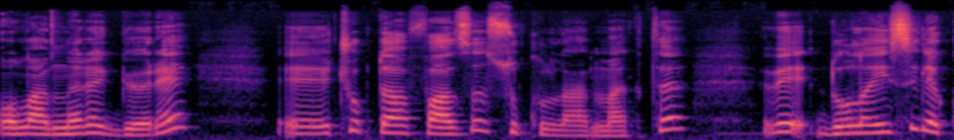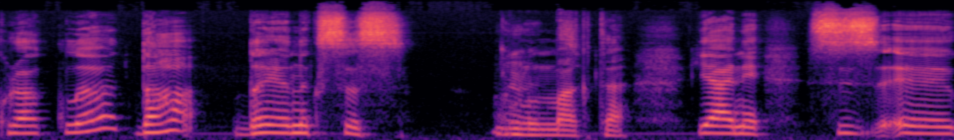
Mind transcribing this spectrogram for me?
olanlara göre e, çok daha fazla su kullanmakta ve dolayısıyla kuraklığa daha dayanıksız bulunmakta. Evet. Yani siz e,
